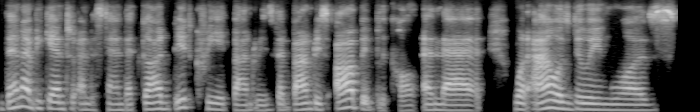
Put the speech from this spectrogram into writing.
then I began to understand that God did create boundaries, that boundaries are biblical, and that what I was doing was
